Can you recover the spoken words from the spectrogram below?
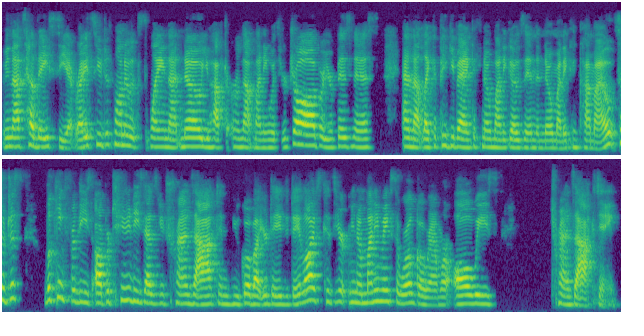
I mean, that's how they see it, right? So you just want to explain that no, you have to earn that money with your job or your business, and that, like a piggy bank, if no money goes in, then no money can come out. So just looking for these opportunities as you transact and you go about your day to day lives, because you're, you know, money makes the world go round. We're always transacting.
